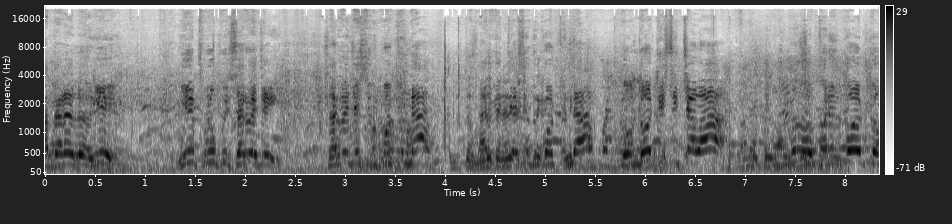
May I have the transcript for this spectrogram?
ఆధారాలు ఈ ప్రూఫ్ సర్వే చేయి సర్వే చేసి రిపోర్ట్ ఉందా సర్వే చేసి పోతుందా ఉందా నువ్వు నోటీస్ ఇచ్చావా? సుప్రీం కోర్టు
